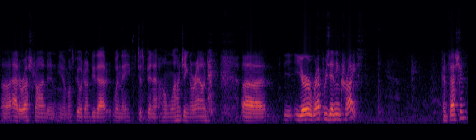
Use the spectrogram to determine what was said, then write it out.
uh, at a restaurant, and you know most people don't do that when they've just been at home lounging around. Uh, you're representing Christ. Confession.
